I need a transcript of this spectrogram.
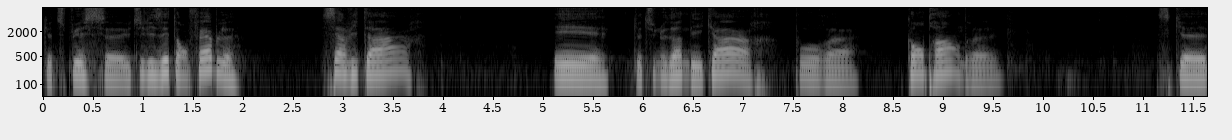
que tu puisses utiliser ton faible serviteur et que tu nous donnes des cœurs pour euh, comprendre ce que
